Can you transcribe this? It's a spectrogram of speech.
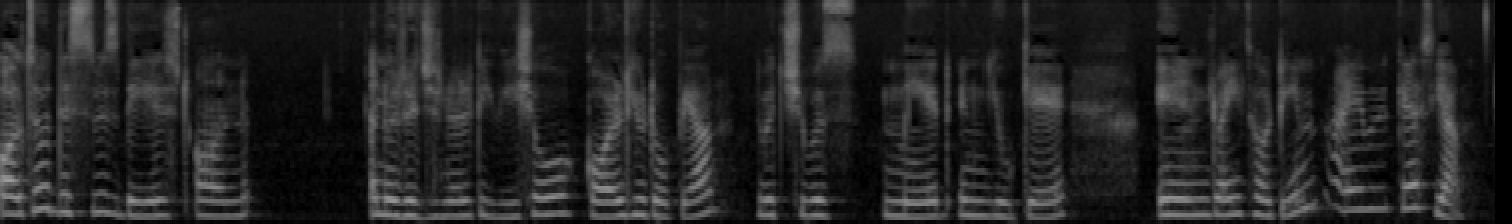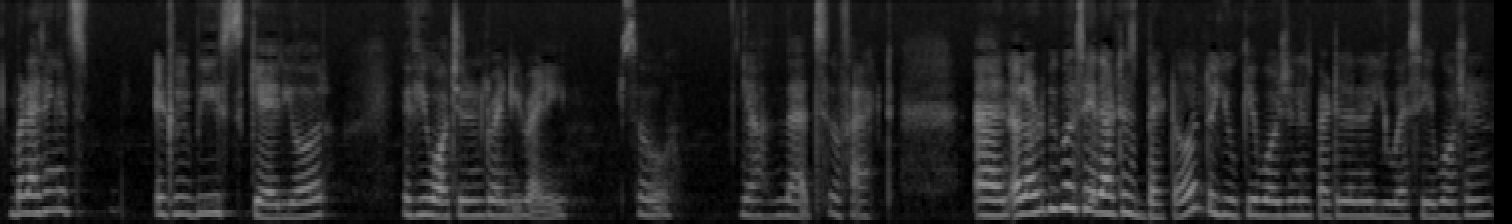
Also, this was based on an original TV show called Utopia, which was made in UK in 2013. I guess yeah, but I think it's it will be scarier if you watch it in 2020. So yeah, that's a fact. And a lot of people say that is better. The UK version is better than the USA version.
